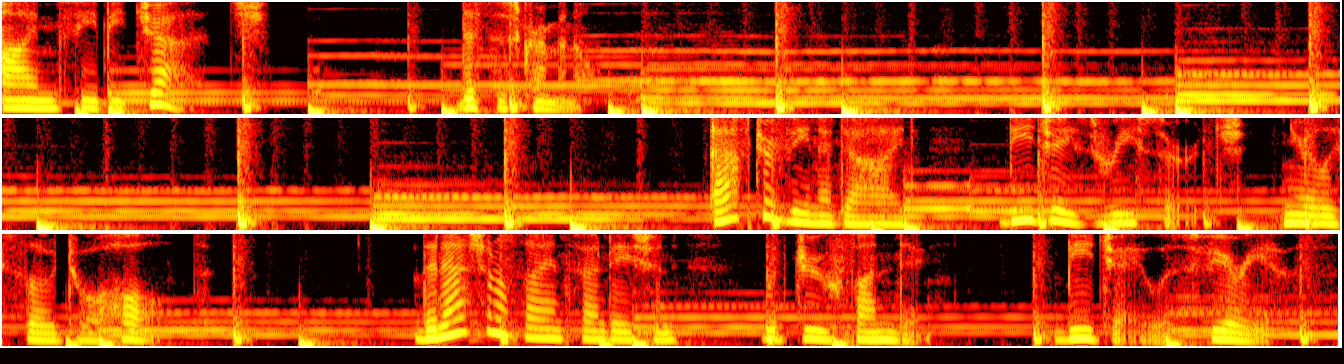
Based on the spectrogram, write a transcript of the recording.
I'm Phoebe Judge. This is Criminal. After Vina died, BJ's research nearly slowed to a halt. The National Science Foundation withdrew funding. BJ was furious.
